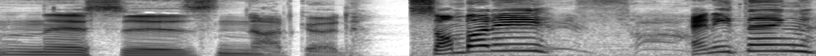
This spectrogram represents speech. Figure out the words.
This is not good. Somebody? Anything?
